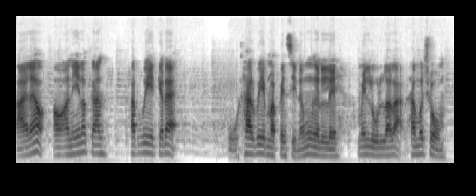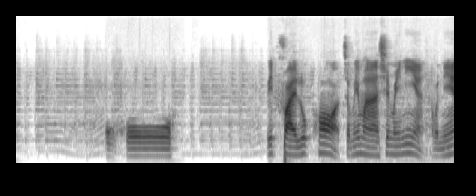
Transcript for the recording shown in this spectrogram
ตายแล้ว เอาอันนี้แล้วกัน ธาตุเวทก็ได้ โอ้ธาตุเวทมาเป็นสีน้ำเงินเลย ไม่ลุ้นแล้วล่ะท่านผู้ชม โอ้โหปิดไฟลูกพ่อจะไม่มาใช่ไหมเนี่ย วันนี้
